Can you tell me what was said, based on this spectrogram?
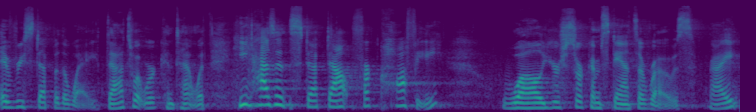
every step of the way. That's what we're content with. He hasn't stepped out for coffee while your circumstance arose, right?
